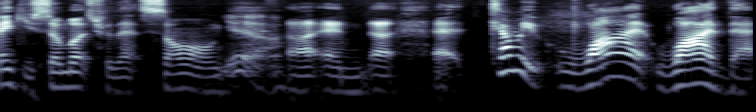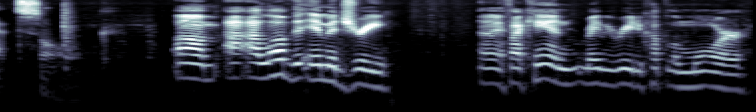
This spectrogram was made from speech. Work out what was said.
thank you so much for that song. Yeah. Uh, and uh, uh, tell me why why that song? Um, I, I love the imagery. Uh, if I can, maybe read a couple of more,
